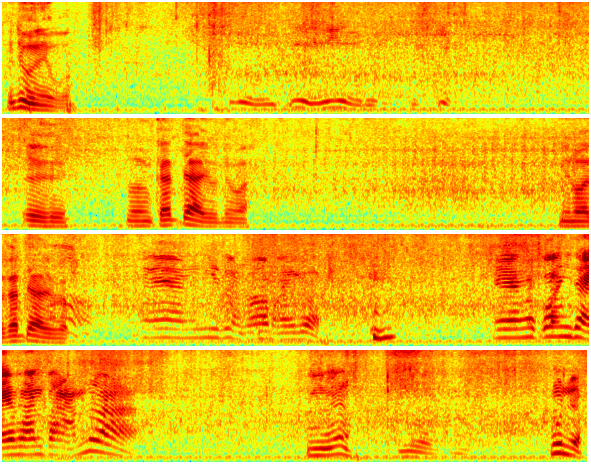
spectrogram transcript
มันอยู่ในหัว อยู่อยู่นี่อยู่ดูกี่ เออโดน กัดยาอยู่นี่วะมีรอยกัดยาอยู่ครับแม่งมีสั่งข้าวไหมก็แม่งแล้วก็ใหญ่พันสามด้วยนี่ไงหุ่นเดียว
